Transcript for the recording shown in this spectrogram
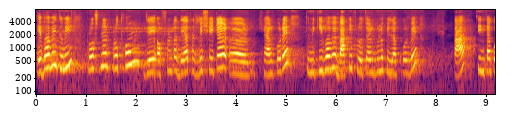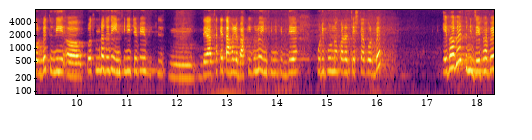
এভাবেই তুমি প্রশ্নের প্রথম যে অপশনটা দেয়া থাকবে সেটা খেয়াল করে তুমি কীভাবে বাকি ফ্লোচারগুলো ফিল আপ করবে, তা চিন্তা করবে। তুমি প্রথমটা যদি ইনফিনিটিভ দেয়া থাকে তাহলে বাকিগুলো ইনফিনিটিভ দিয়ে পরিপূর্ণ করার চেষ্টা করবে। এভাবে তুমি যেভাবে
